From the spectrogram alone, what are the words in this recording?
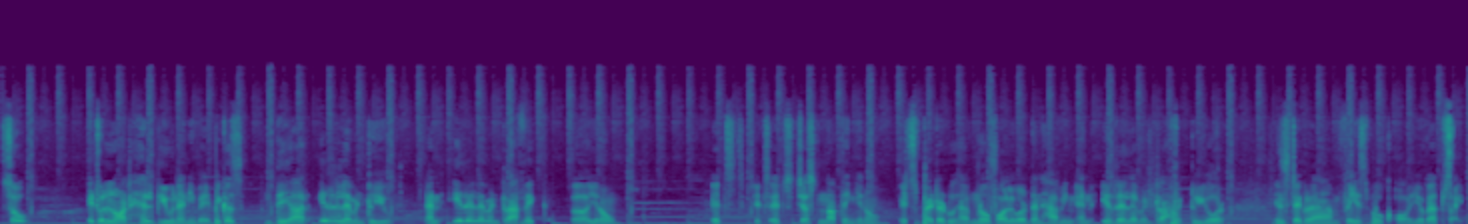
So it will not help you in any way because they are irrelevant to you. And irrelevant traffic uh, you know it's it's it's just nothing you know. It's better to have no follower than having an irrelevant traffic to your instagram facebook or your website.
